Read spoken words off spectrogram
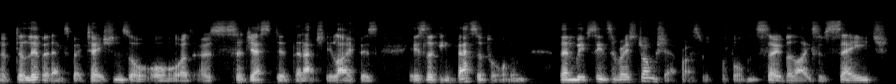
have delivered expectations or, or, or suggested that actually life is is looking better for them, then we've seen some very strong share price performance. So the likes of Sage,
